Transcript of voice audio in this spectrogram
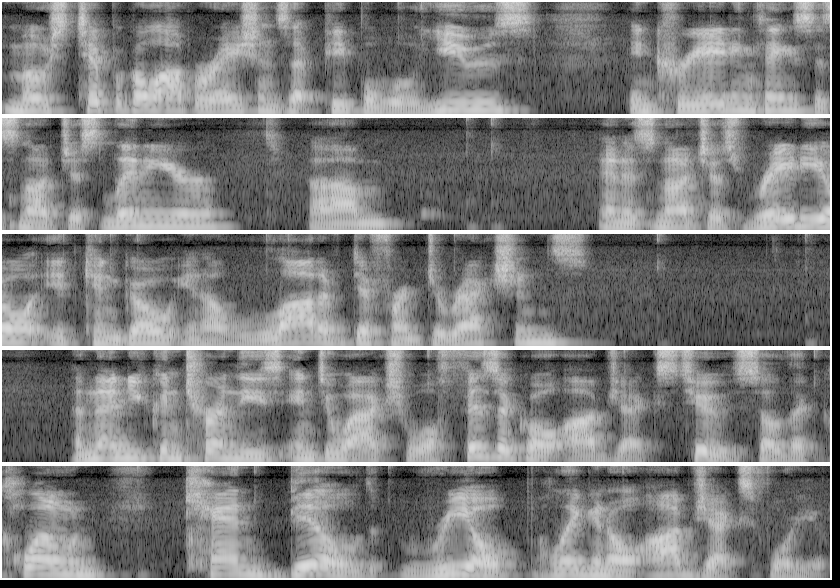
most typical operations that people will use in creating things. It's not just linear um, and it's not just radial. It can go in a lot of different directions. And then you can turn these into actual physical objects too. So the clone can build real polygonal objects for you.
